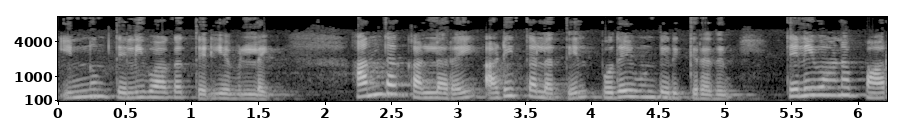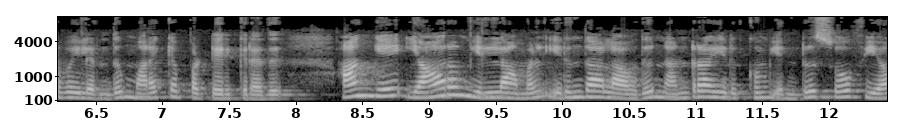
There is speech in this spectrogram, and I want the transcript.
இன்னும் தெளிவாக தெரியவில்லை. அந்த கல்லறை அடித்தளத்தில் புதைவுண்டிருக்கிறது. தெளிவான பார்வையிலிருந்து மறைக்கப்பட்டிருக்கிறது. அங்கே யாரும் இல்லாமல் இருந்தாலாவது நன்றாயிருக்கும் என்று சோஃபியா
